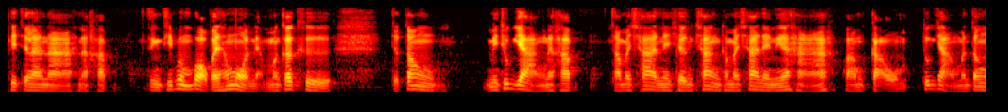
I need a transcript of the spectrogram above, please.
พิจารณานะครับ สิ่งที่ผมบอกไปทั้งหมดเนี่ยมันก็คือจะต้องมีทุกอย่างนะครับ ธรรมชาติในเชิงช่าง ธรรมชาติในเนื้อหาความเก่า ทุกอย่างมันต้อง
